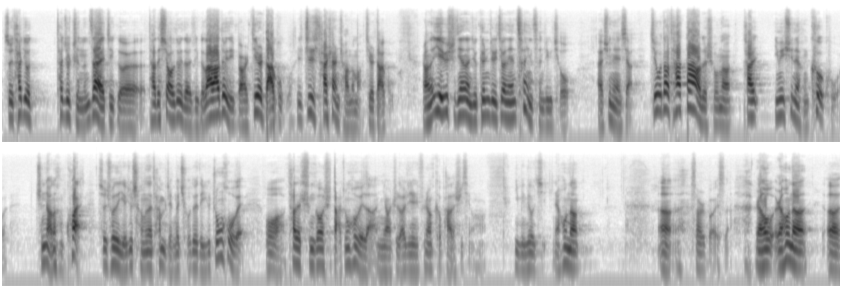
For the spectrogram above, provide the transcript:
所以他就。他就只能在这个他的校队的这个啦啦队里边接着打鼓，这是他擅长的嘛，接着打鼓。然后呢，业余时间呢就跟这个教练蹭一蹭这个球，来训练一下。结果到他大二的时候呢，他因为训练很刻苦，成长得很快，所以说呢也就成了他们整个球队的一个中后卫。哇，他的身高是打中后卫的，你要知道这件非常可怕的事情哈，一米六几。然后呢，呃，sorry，不好意思。然后，然后呢，呃，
